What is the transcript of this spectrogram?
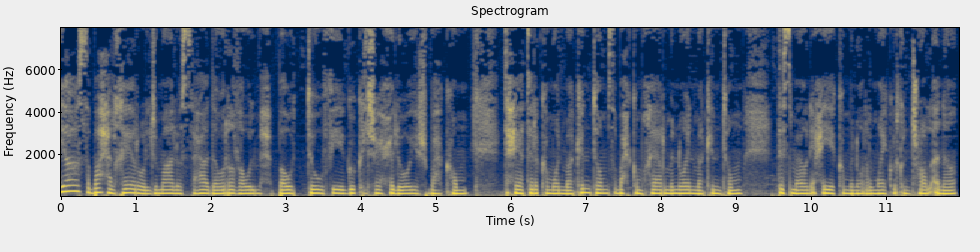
يا صباح الخير والجمال والسعادة والرضا والمحبة والتوفيق وكل شيء حلو يشبهكم. تحياتي لكم وين ما كنتم صباحكم خير من وين ما كنتم. تسمعوني أحييكم من وراء ال mic وال control أنا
